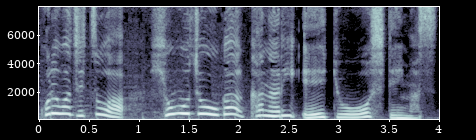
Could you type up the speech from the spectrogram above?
これは実は表情がかなり影響をしています。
